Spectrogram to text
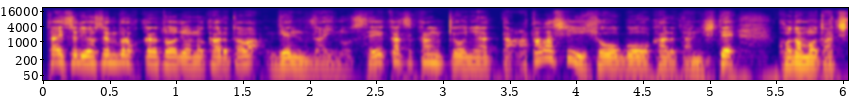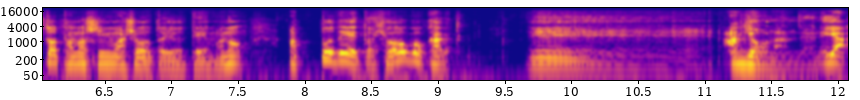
対する予選ブロックから登場のカルタは、現在の生活環境にあった新しい標語をカルタにして、子供たちと楽しみましょうというテーマの、アップデート標語カルタ。えー、あ行なんだよね。いや、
